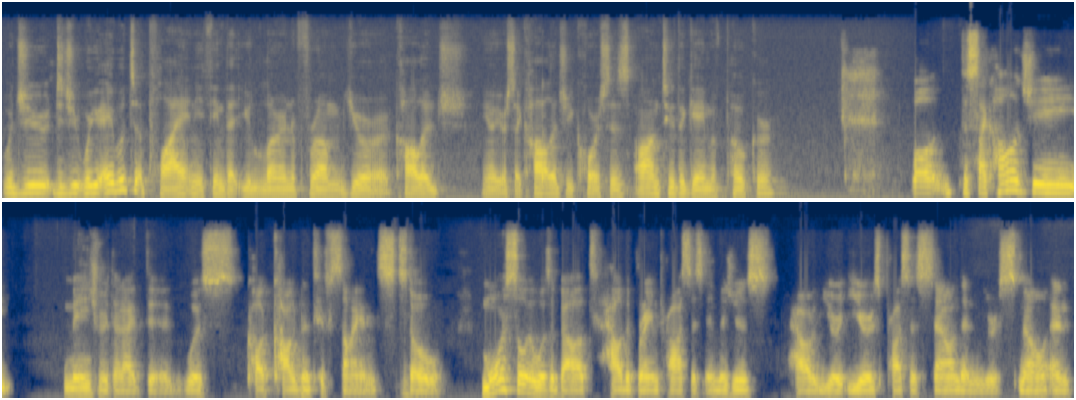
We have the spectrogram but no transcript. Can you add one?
Would you did you were you able to apply anything that you learned from your college, you know, your psychology courses onto the game of poker? Well, the psychology major that I did was called cognitive science. Mm-hmm. So more so, it was about how the brain process images, how your ears process sound and your smell, and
